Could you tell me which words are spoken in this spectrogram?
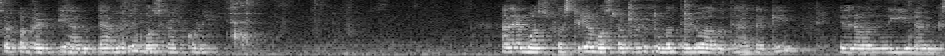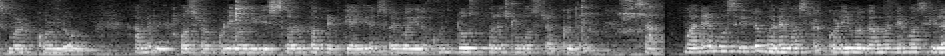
ಸ್ವಲ್ಪ ಗಟ್ಟಿ ಆಗುತ್ತೆ, ಆಮೇಲೆ ಮೊಸರು ಹಾಕ್ಕೊಳ್ಳಿ ಅಂದರೆ ಮೊಸ್ ಫಸ್ಟಿಗೆ ಮೊಸರು ಹಾಕ್ಕೊಂಡು ತುಂಬ ತೆಳು ಆಗುತ್ತೆ, ಹಾಗಾಗಿ ಇದನ್ನು ಒಂದು ನೀಟಾಗಿ ಮಿಕ್ಸ್ ಮಾಡಿಕೊಂಡು, ಆಮೇಲೆ ಮೊಸರು ಹಾಕ್ಕೊಳ್ಳಿ ಇವಾಗ ಇದಿಷ್ಟು ಸ್ವಲ್ಪ ಗಟ್ಟಿಯಾಗಿದೆ ಸೊ ಇವಾಗ ಇದಕ್ಕೊಂದು ಟೂ ಸ್ಪೂನಷ್ಟು ಮೊಸರು ಹಾಕಿದ್ರೆ ಸಾಕು. ಮನೆ ಮೊಸರು ಇದ್ದರೆ ಮನೆ ಮೊಸರು ಹಾಕ್ಕೊಳ್ಳಿ. ಇವಾಗ ಮನೆ ಮೊಸರಿಲ್ಲ,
